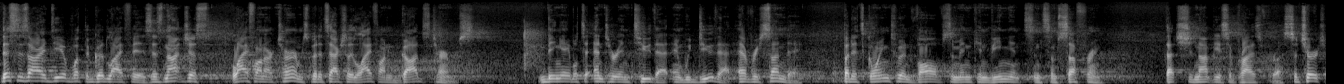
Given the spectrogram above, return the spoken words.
This is our idea of what the good life is. It's not just life on our terms, but it's actually life on God's terms. Being able to enter into that, and we do that every Sunday. But it's going to involve some inconvenience and some suffering. That should not be a surprise for us. So, church,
